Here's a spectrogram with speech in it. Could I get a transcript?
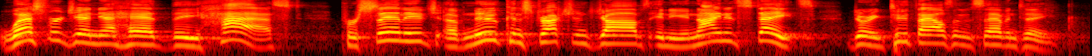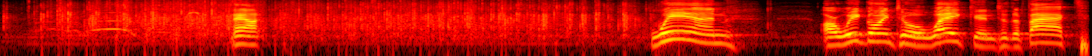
West Virginia had the highest percentage of new construction jobs in the United States during 2017. Now, when are we going to awaken to the fact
